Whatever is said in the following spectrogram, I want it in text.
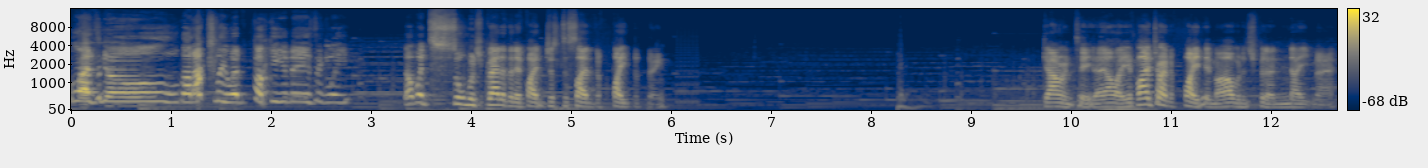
Let's go! That actually went fucking amazingly! That went so much better than if I'd just decided to fight the thing. Guaranteed. eh? Like, if I tried to fight him, I would have just been a nightmare.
